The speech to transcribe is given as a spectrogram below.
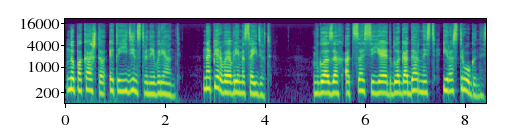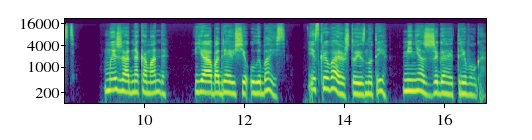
Но пока что это единственный вариант. На первое время сойдет. В глазах отца сияет благодарность и растроганность. Мы же одна команда. Я ободряюще улыбаюсь и скрываю, что изнутри меня сжигает тревога.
